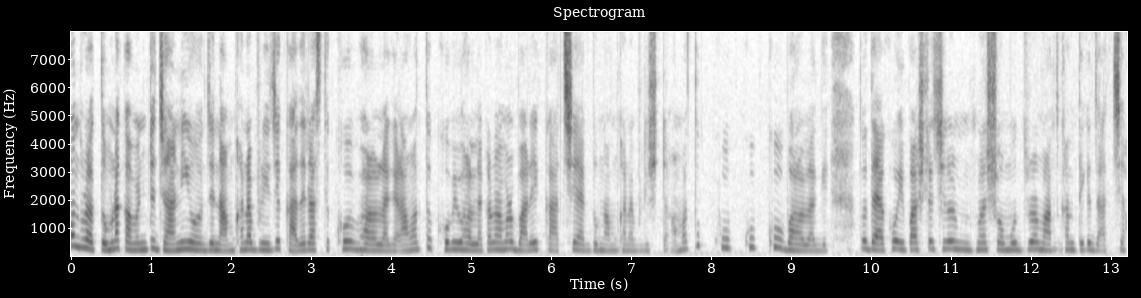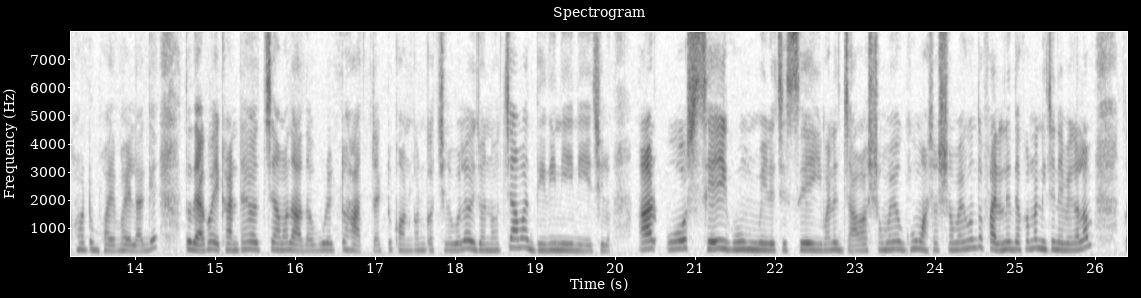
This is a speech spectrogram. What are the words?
বন্ধুরা, তোমরা কমেন্টে জানিও যে নামখানা ব্রিজে কাদের আসতে খুব ভালো লাগে। আর আমার তো খুবই ভালো লাগে, কারণ আমার বাড়ির কাছে একদম নামখানা ব্রিজটা। আমার তো খুব খুব খুব ভালো লাগে। তো দেখো, এই পাশটা ছিল মানে সমুদ্রের মাঝখান থেকে যাচ্ছি, এখন একটু ভয় ভয় লাগে। তো দেখো, এখানটায় হচ্ছে আমার দাদাবুর একটু হাতটা একটু কনকন করছিল বলে ওই জন্য হচ্ছে আমার দিদি নিয়ে নিয়েছিল। আর ও সেই ঘুম মেরেছে, সেই মানে যাওয়ার সময়ও ঘুম, আসার সময় ঘুম। তো ফাইনালি দেখো আমরা নিচে নেমে গেলাম। তো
